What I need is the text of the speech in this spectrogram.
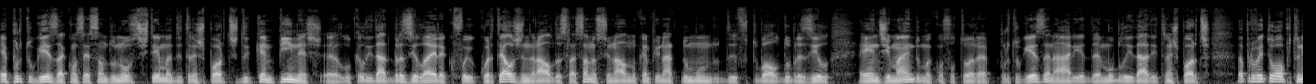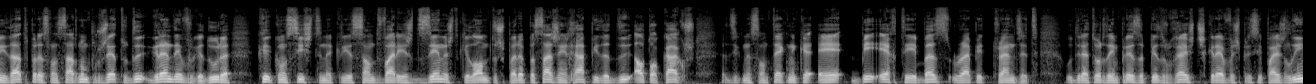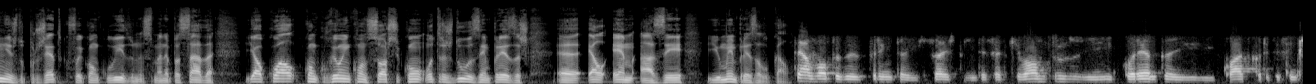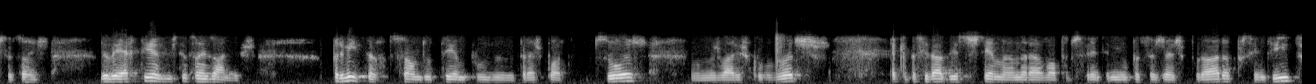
É portuguesa a concepção do novo sistema de transportes de Campinas, a localidade brasileira que foi o quartel-general da Seleção Nacional no Campeonato do Mundo de Futebol do Brasil. A Engimind, uma consultora portuguesa na área da mobilidade e transportes, aproveitou a oportunidade para se lançar num projeto de grande envergadura que consiste na criação de várias dezenas de quilómetros para passagem rápida de autocarros. A designação técnica é BRT, Bus Rapid Transit. O diretor da empresa, Pedro Reis, descreve as principais linhas do projeto que foi concluído na semana passada e ao qual concorreu em consórcio consórcio com outras duas empresas, a LMAZ e uma empresa local. Tem à volta de 36, 37 quilómetros e 44, 45 estações de BRT e estações ónibus. Permite a redução do tempo de transporte de pessoas nos vários corredores. A capacidade deste sistema andará à volta dos 30 mil passageiros por hora, por sentido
